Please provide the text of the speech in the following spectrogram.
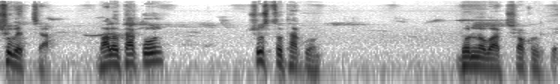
শুভেচ্ছা। ভালো থাকুন সুস্থ থাকুন। ধন্যবাদ সকলকে।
